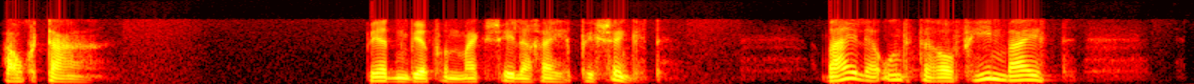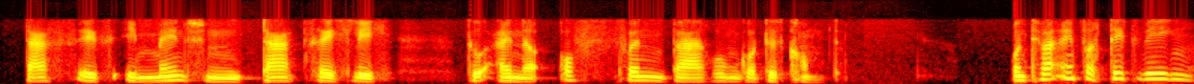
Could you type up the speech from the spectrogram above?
Auch da werden wir von Max Scheler reich beschenkt, weil er uns darauf hinweist, dass es im Menschen tatsächlich zu einer Offenbarung Gottes kommt. Und zwar einfach deswegen,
